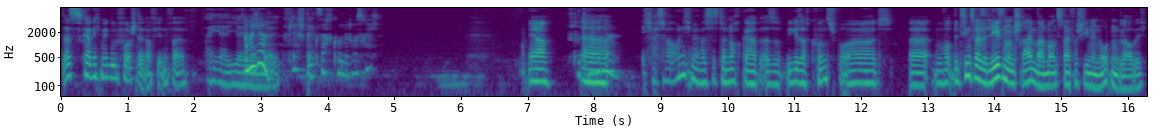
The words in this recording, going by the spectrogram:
das kann ich mir gut vorstellen, auf jeden Fall. Eieiei, Aber ja. Flashback, Sachkunde, du hast recht. Ja, Total Äh, genial. ich weiß aber auch nicht mehr, was es da noch gab. Also, wie gesagt, Kunstsport, äh, beziehungsweise Lesen und Schreiben waren bei uns zwei verschiedene Noten, glaube ich.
